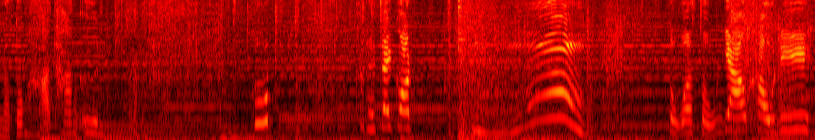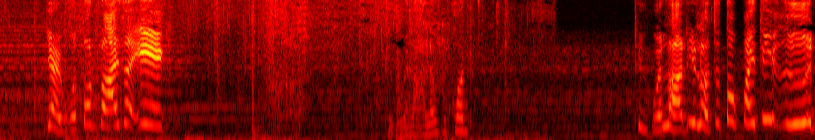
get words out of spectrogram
เราต้องหาทางอื่นปุ๊บขัดหายใจก่อนอืมตัวสูงยาวเข่าดี ใหญ่กว่าต้นไม้ซะอีก ถึงเวลาแล้วทุกคน ถึงเวลาที่เราจะต้องไปที่อื่น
